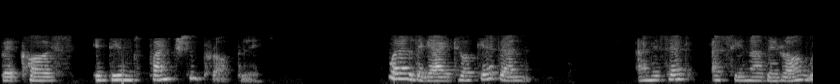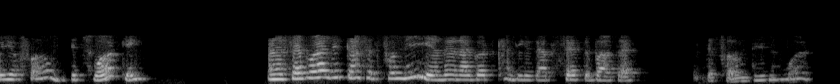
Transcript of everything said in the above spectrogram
because it didn't function properly. Well, the guy took it and and he said, I see nothing wrong with your phone. It's working. And I said, well, it does it for me. And then I got kind of upset about that. The phone didn't work.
